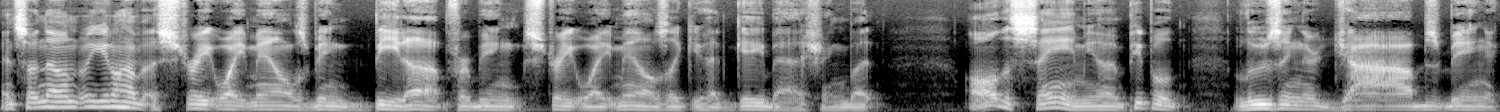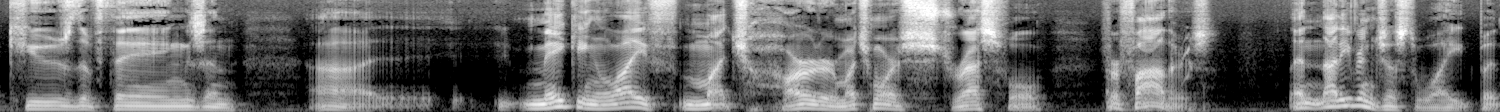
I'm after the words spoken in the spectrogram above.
And so, no, you don't have straight white males being beat up for being straight white males like you had gay bashing, but all the same, you have people losing their jobs, being accused of things, and uh, making life much harder, much more stressful for fathers. And not even just white, but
